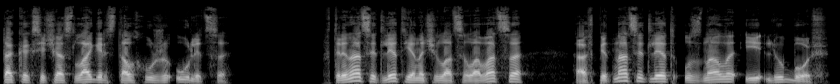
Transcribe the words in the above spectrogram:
так как сейчас лагерь стал хуже улицы. В 13 лет я начала целоваться, а в 15 лет узнала и любовь.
